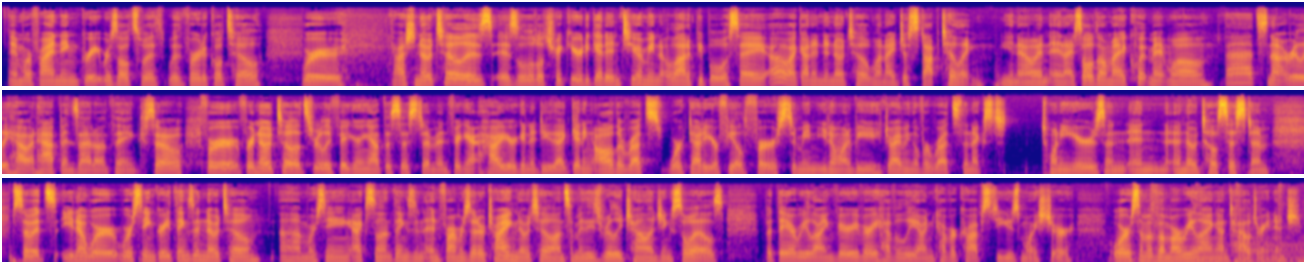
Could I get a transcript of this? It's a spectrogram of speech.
and we're finding great results with with vertical till. We're gosh, no till is is a little trickier to get into. I mean, a lot of people will say, "Oh, I got into no till when I just stopped tilling," you know, and and I sold all my equipment. Well, that's not really how it happens, I don't think. So for for no till, it's really figuring out the system and figuring out how you're going to do that, getting all the ruts worked out of your field first. I mean, you don't want to be driving over ruts the next 20 years and, and a no-till system. So it's, you know, we're, we're seeing great things in no-till. Um, we're seeing excellent things in, in farmers that are trying no-till on some of these really challenging soils, but they are relying very, very heavily on cover crops to use moisture, or some of them are relying on tile drainage.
